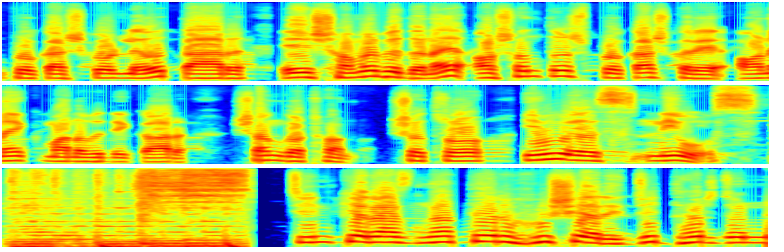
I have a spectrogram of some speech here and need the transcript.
প্রকাশ করলেও তার এই সমবেদনায় অসন্তোষ প্রকাশ করে অনেক মানবাধিকার সংগঠন। সূত্র ইউএস নিউজ। চীনকে রাজনাথের হুঁশিয়ারি যুদ্ধের জন্য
